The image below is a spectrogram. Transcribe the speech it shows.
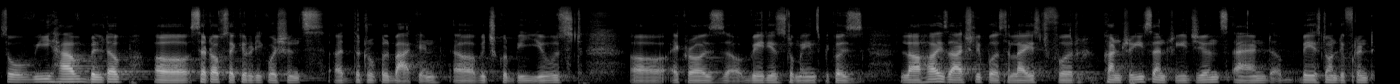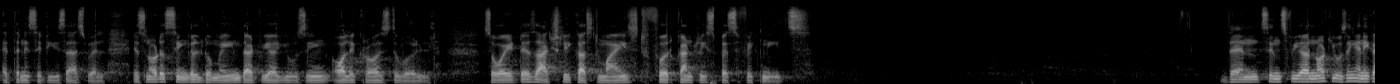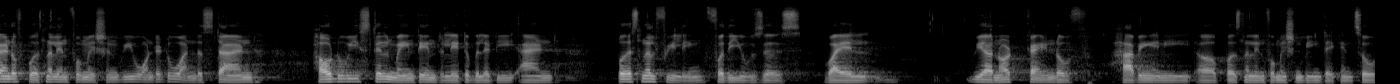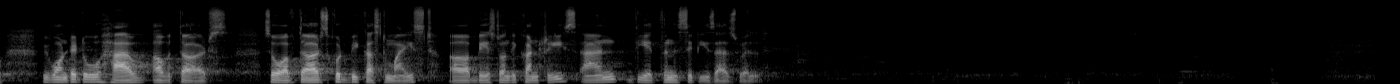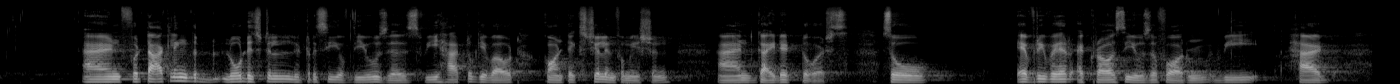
So we have built up a set of security questions at the Drupal backend, uh, which could be used uh, across uh, various domains because Laha is actually personalized for countries and regions and uh, based on different ethnicities as well. It's not a single domain that we are using all across the world. So it is actually customized for country-specific needs. Then since we are not using any kind of personal information, we wanted to understand how do we still maintain relatability and personal feeling for the users while we are not kind of having any uh, personal information being taken. So we wanted to have avatars. So avatars could be customized uh, based on the countries and the ethnicities as well. And for tackling the low digital literacy of the users, we had to give out contextual information and guided tours. So everywhere across the user forum, we had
